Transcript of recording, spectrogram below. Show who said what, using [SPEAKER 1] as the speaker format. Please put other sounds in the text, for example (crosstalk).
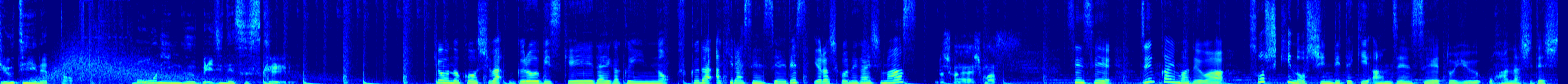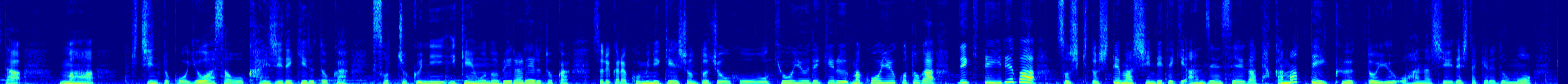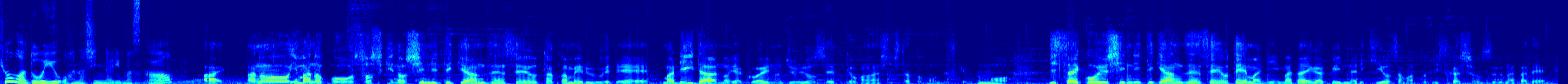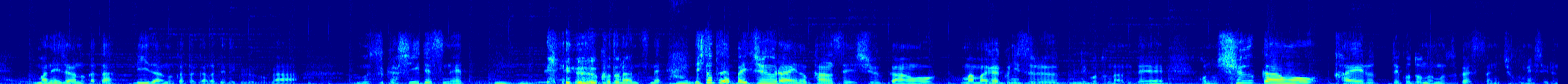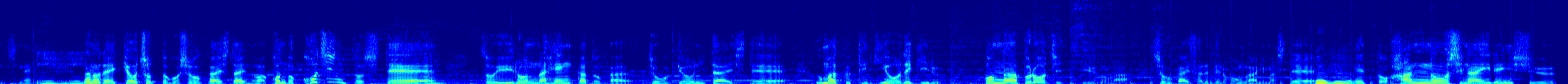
[SPEAKER 1] QTnet。モーニングビジネススクール。
[SPEAKER 2] 今日の講師はグロービス経営大学院の福田明先生です。よろしくお願いします。よ
[SPEAKER 3] ろしくお願いします。
[SPEAKER 2] 先生前回までは組織の心理的安全性というお話でした。まあきちんとこう弱さを開示できるとか率直に意見を述べられるとかそれからコミュニケーションと情報を共有できる、まあ、こういうことができていれば組織としてまあ心理的安全性が高まっていくというお話でしたけれども今日はどういうお話になりますか、
[SPEAKER 3] はい。あのー、今のこう組織の心理的安全性を高める上で、まあ、リーダーの役割の重要性ってお話ししたと思うんですけれども、うん、実際こういう心理的安全性をテーマに、まあ、大学院なり企業様とディスカッションする中でマネージャーの方、リーダーの方から出てくるのが、難しいですねっていうことなんですね。で一つやっぱり従来の感性、習慣を、まあ、真逆にするってことなんで、この習慣を変えるってことの難しさに直面しているんですね。なので今日ちょっとご紹介したいのは今度個人として、そういういろんな変化とか状況に対してうまく適応できるこんなアプローチっていうのが紹介されている本がありまして、うんうん、えっと、反応しない練習、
